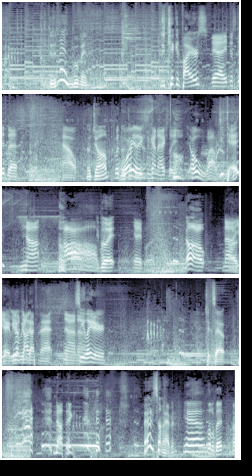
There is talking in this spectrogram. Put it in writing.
Dude, this man's moving. Just kicking fires. Yeah, he just did that. Ow. No jump. With no Wario, you can kind of actually. oh wow. Is he dead? Nah. Oh. He blew it. Yeah, he blew it. Uh oh. Nah, okay, you, we you don't need to die. from that. Nah, See you later. Check this out. Nothing. Eh, something happened. yeah, a little bit. Okay.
